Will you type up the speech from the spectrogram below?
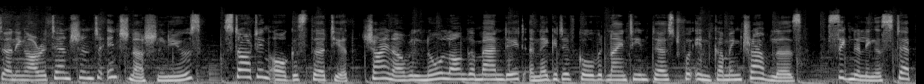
Turning our attention to international news, starting August 30th, China will no longer mandate a negative COVID 19 test for incoming travelers, signaling a step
